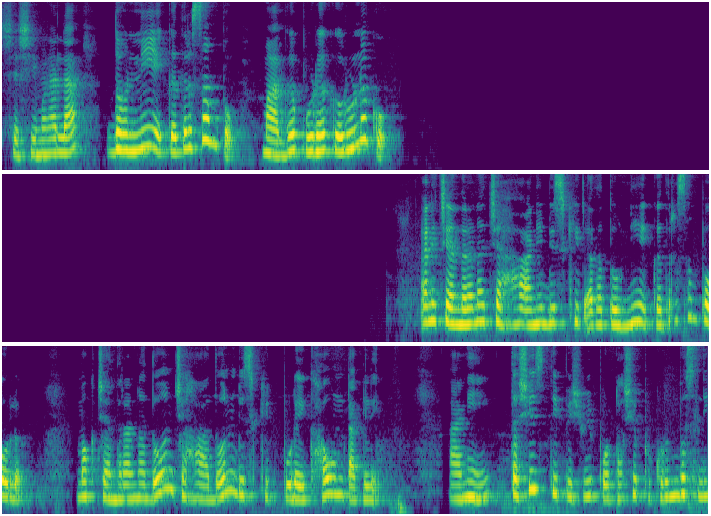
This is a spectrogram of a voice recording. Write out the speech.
शशी म्हणाला दोन्ही एकत्र संपव मागं पुढं करू नको. आणि चंद्रानं चहा आणि बिस्किट आता दोन्ही एकत्र संपवलं. मग चंद्रानं दोन चहा दोन बिस्किट पुढे खाऊन टाकले. आणि तशीच ती पिशवी पोटाशी पकडून बसली.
